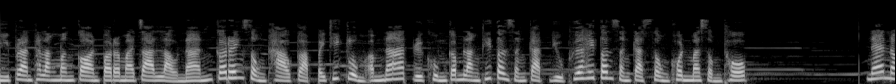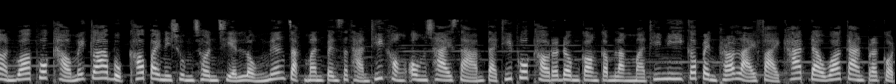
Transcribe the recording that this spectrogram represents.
มีปราณพลังมังกรปรมาจารย์เหล่านั้น ก็เร่งส่งข่าวกลับไปที่กลุ่มอำนาจหรือขุมกำลังที่ตนสังกัดอยู่เพื่อให้ต้นสังกัดส่งคนมาสมทบ แน่นอนว่าพวกเขาไม่กล้าบุกเข้าไปในชุมชนเฉียนหลงเนื่องจากมันเป็นสถานที่ขององค์ชายสามแต่ที่พวกเขาระดมกองกำลังมาที่นี่ก็เป็นเพราะหลายฝ่ายคาดเดาว่าการปรากฏ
